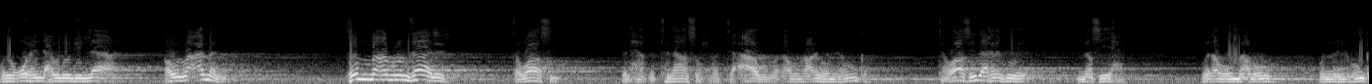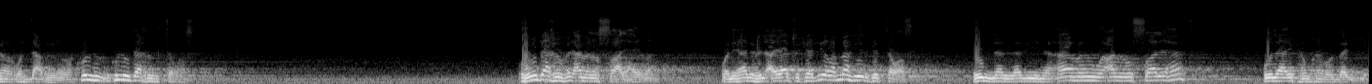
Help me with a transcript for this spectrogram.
والوقوف عند حدود الله قول وعمل. ثم أمر ثالث تواصي بالحق التناصح والتعاون والأمر بالمعروف والنهي عن المنكر. تواصي داخل في النصيحة والأمر بالمعروف والنهي عن المنكر والدعوة إلى الله. كله داخل في التواصي. وهو داخل في العمل الصالح أيضا. ولهذا في الآيات الكثيرة ما في ذكر التواصي. إن الذين آمنوا وعملوا الصالحات أولئك هم خير البرية.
